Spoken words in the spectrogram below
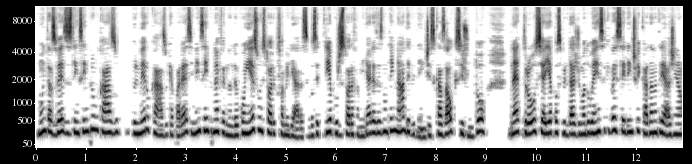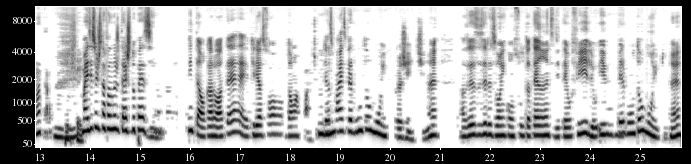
muitas vezes tem sempre um caso, o primeiro caso que aparece, nem sempre, né, Fernanda? Eu conheço um histórico familiar. Se você tria por história familiar, às vezes não tem nada evidente. Esse casal que se juntou, né, trouxe aí a possibilidade de uma doença que vai ser identificada na triagem neonatal. Perfeito. Mas isso a gente está falando de teste do pezinho. Então, Carol, até eu queria só dar uma parte. Porque Uhum. os pais perguntam muito pra gente, né? Às vezes eles vão em consulta até antes de ter o filho e perguntam muito, né?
